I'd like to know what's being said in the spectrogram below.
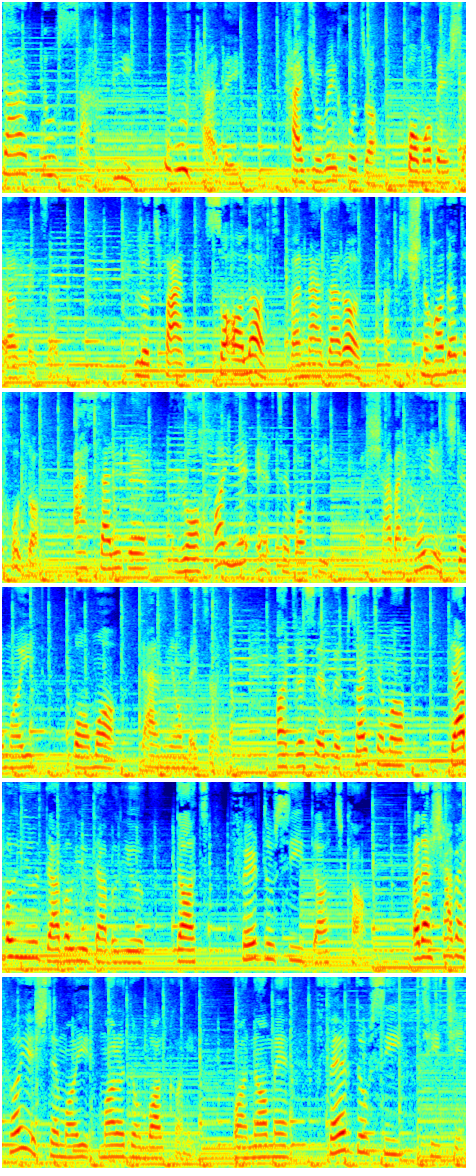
درد و سختی عبور کرده اید تجربه خود را با ما به اشتراک بگذارید. لطفا سوالات و نظرات و پیشنهادات خود را از طریق راه های ارتباطی و شبکه های اجتماعی با ما در میان بگذارید. آدرس وبسایت ما www.ferdusi.com و در شبکه های اجتماعی ما را دنبال کنید با نام فردوسی Teaching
